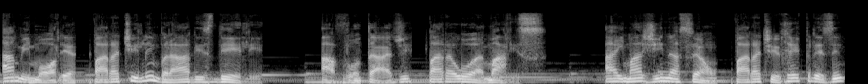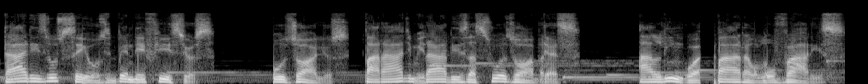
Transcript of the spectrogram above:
A memória, para te lembrares dele. A vontade, para o amares. A imaginação, para te representares os seus benefícios. Os olhos, para admirares as suas obras. A língua, para o louvares.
